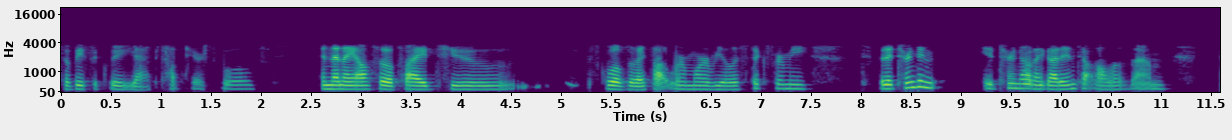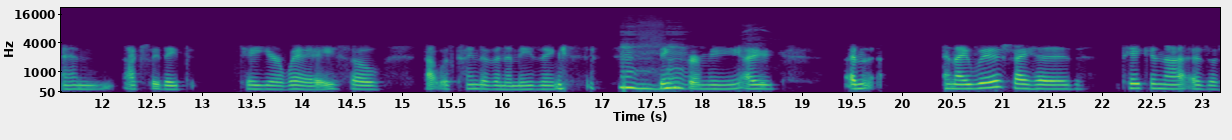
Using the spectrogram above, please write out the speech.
So basically, yeah, top tier schools. And then I also applied to schools that I thought were more realistic for me. But it turned in it turned out I got into all of them and actually they pay your way. So that was kind of an amazing mm-hmm. thing for me. I and and I wish I had taken that as a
